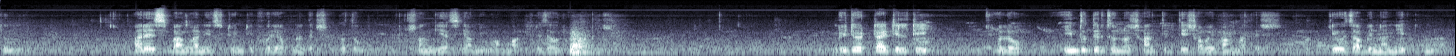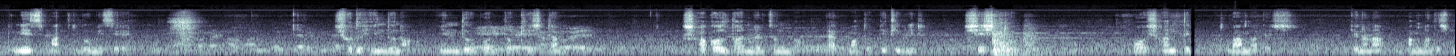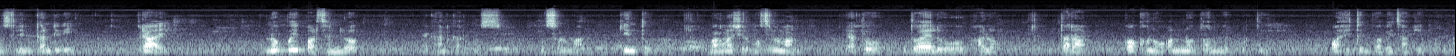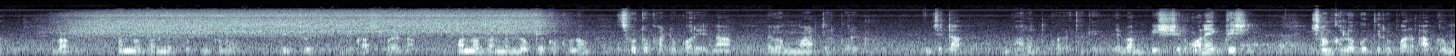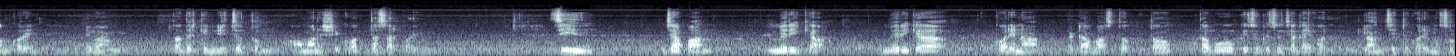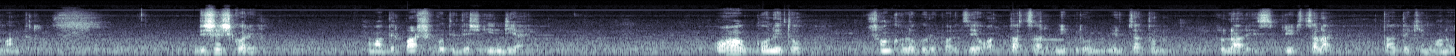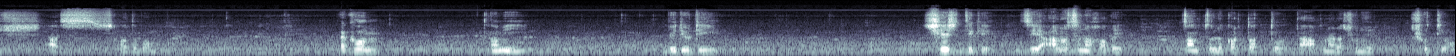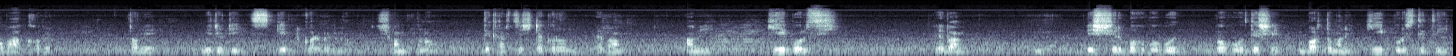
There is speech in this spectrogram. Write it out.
আলাইকুম। R S Bangla news twenty ফোরে আপনাদের স্বাগতম। সঙ্গে আছি আমি মোহাম্মদ রেজাউল ভিডিওর টাইটেলটি হলো, হিন্দুদের জন্য শান্তির দেশ হবে বাংলাদেশ। কেউ যাবে না নিজ মাতৃভূমি ছেড়ে। শুধু হিন্দু না, হিন্দু, বৌদ্ধ, খ্রিস্টান, সকল ধর্মের জন্য একমাত্র পৃথিবীর শ্রেষ্ঠ ও শান্তির বাংলাদেশ। কেননা বাংলাদেশ মুসলিম কান্ট্রি প্রায় নব্বই পার্সেন্ট লোক এখানকার মুসলমান। কিন্তু বাংলাদেশের মুসলমান এত দয়ালু ও ভালো, তারা কখনো অন্য ধর্মের প্রতি অহেতুকভাবে ঝাঁপিয়ে পড়ে না এবং অন্য ধর্মের প্রতি কোনো বিদ্রুপ প্রকাশ করে না। অন্য ধর্মের লোককে কখনো ছোটোখাটো করে না এবং মারধর করে না, যেটা ভারত করে থাকে। এবং বিশ্বের অনেক দেশই সংখ্যালঘুদের উপর আক্রমণ করে এবং তাদেরকে নির্যাতন, অমানসিক অত্যাচার করে। চীন, জাপান, আমেরিকা আমেরিকা করে না, এটা বাস্তব। তো তবুও কিছু কিছু জায়গায় হয়, লাঞ্ছিত করে মুসলমানদের। বিশেষ করে আমাদের পার্শ্ববর্তী দেশ ইন্ডিয়ায় অগণিত সংখ্যালঘুর উপর যে অত্যাচার, নিপীড়ন, নির্যাতন, রুলার স্পিরিট চালায় তা দেখে মানুষ আজ হতভম্ব। এখন আমি ভিডিওটি শেষ দিকে যে আলোচনা হবে, চাঞ্চল্যকর তত্ত্ব তা আপনারা শুনে সত্যি অবাক হবেন। তবে ভিডিওটি স্কিপ করবেন না, সম্পূর্ণ দেখার চেষ্টা করুন এবং আমি কি বলছি এবং বিশ্বের বহু বহু বহু দেশে বর্তমানে কি পরিস্থিতি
